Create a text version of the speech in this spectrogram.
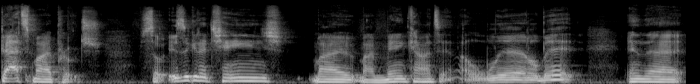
that's my approach. So is it going to change my my main content a little bit in that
